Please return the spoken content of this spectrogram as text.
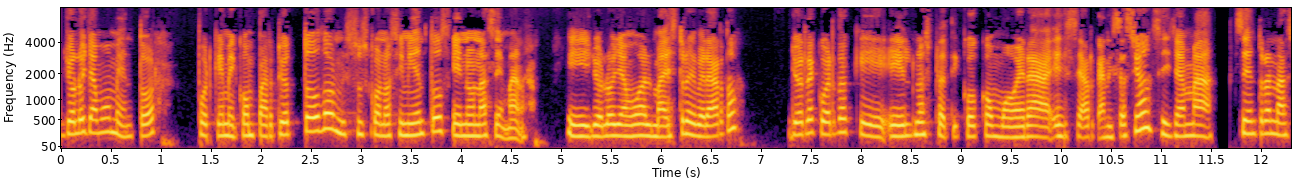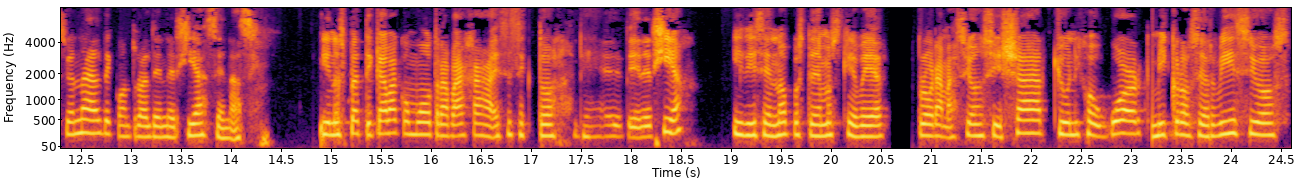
yo lo llamo mentor porque me compartió todos sus conocimientos en una semana. Y yo lo llamo al maestro Everardo. Yo recuerdo que él nos platicó cómo era esa organización, se llama Centro Nacional de Control de Energía, CENACE. Y nos platicaba cómo trabaja ese sector de, energía. Y dice, no, pues tenemos que ver programación C Sharp, Unico Work, microservicios.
